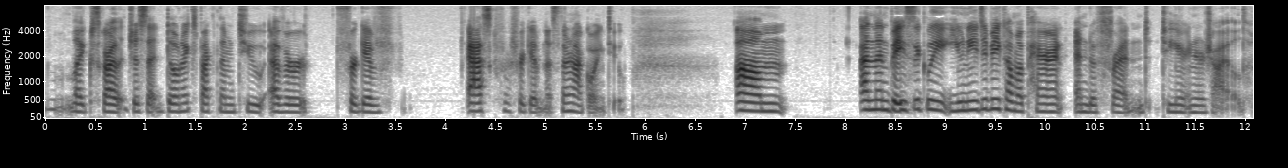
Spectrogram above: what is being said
like Scarlett just said, don't expect them to ever forgive ask for forgiveness. They're not going to. Um and then basically you need to become a parent and a friend to your inner child.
